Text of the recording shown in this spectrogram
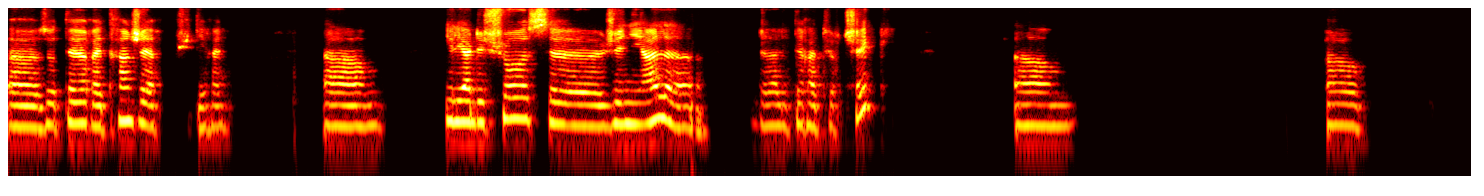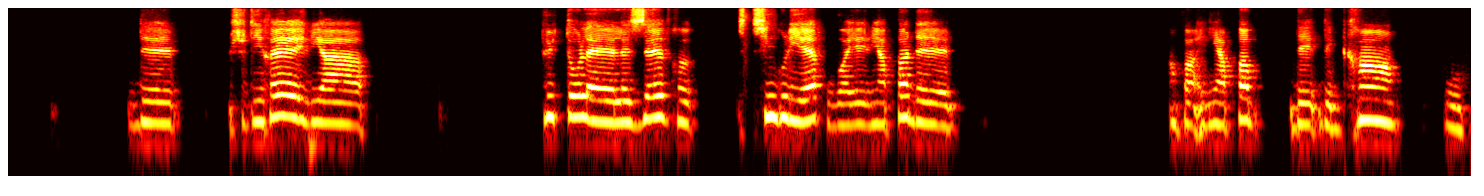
euh, auteurs étrangers, je dirais. Euh, il y a des choses géniales de la littérature tchèque. Des, je dirais, il y a plutôt les, les œuvres singulières, vous voyez, il n'y a pas de, enfin, il n'y a pas des, grands, ou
